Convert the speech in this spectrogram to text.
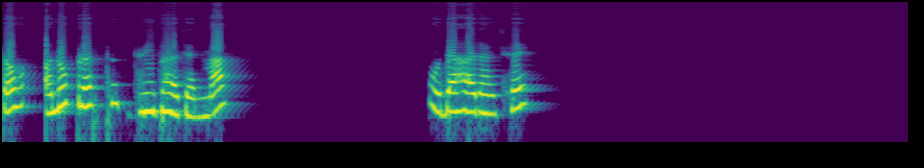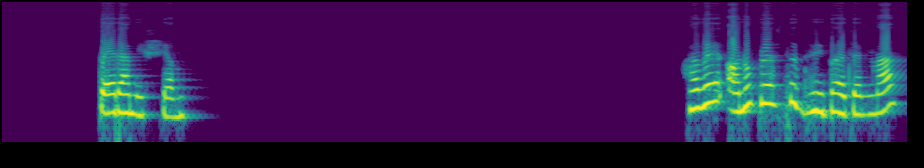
તો અનુપ્રસ્થ દ્વિભાજનમાં ઉદાહરણ છે પેરામિશિયમ. હવે અનુપ્રસ્થ દ્વિભાજનમાં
